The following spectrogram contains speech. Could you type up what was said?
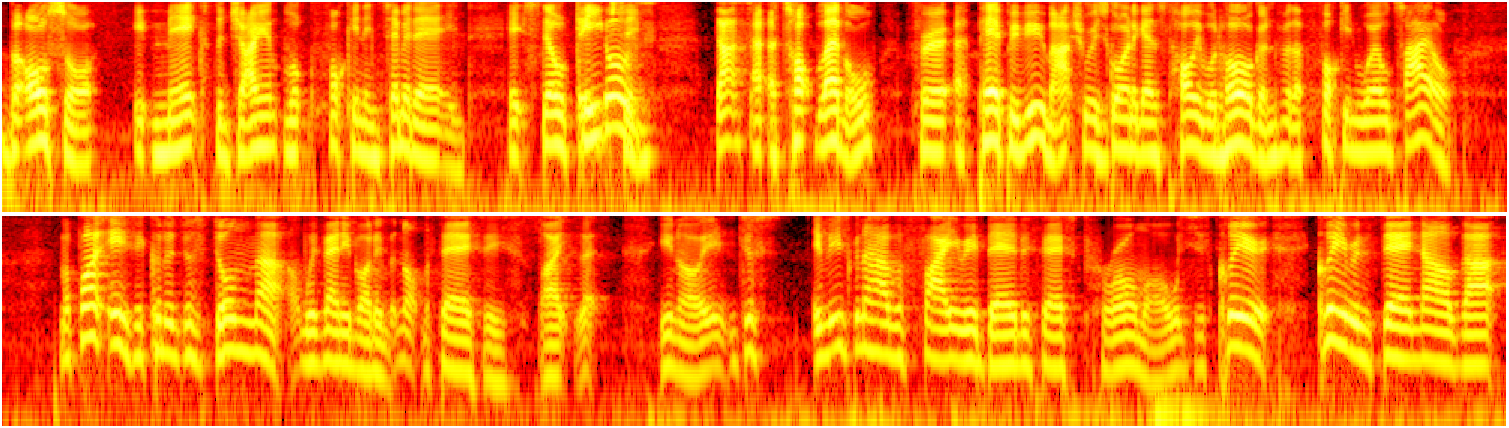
But also, it makes the giant look fucking intimidating. It still keeps does. him That's at a top level for a pay per view match where he's going against Hollywood Hogan for the fucking world title. My point is, he could have just done that with anybody, but not the faces. Like, you know, it just if he's gonna have a fiery babyface promo, which is clear, clear as day now that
